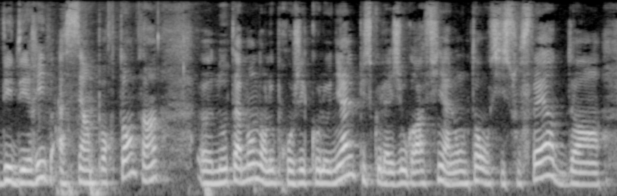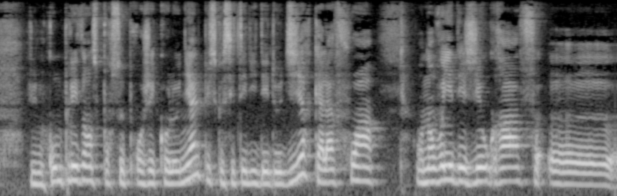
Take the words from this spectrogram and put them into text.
des dérives assez importantes, hein, euh, notamment dans le projet colonial, puisque la géographie a longtemps aussi souffert d'une complaisance pour ce projet colonial, puisque c'était l'idée de dire qu'à la fois on envoyait des géographes euh,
